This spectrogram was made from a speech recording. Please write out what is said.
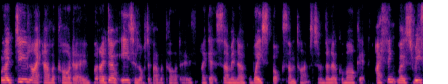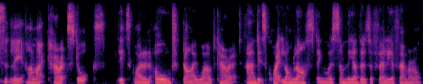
Well, I do like avocado, but I don't eat a lot of avocados. I get some in a waste box sometimes from the local market. I think most recently I like carrot stalks. It's quite an old dye, wild carrot, and it's quite long lasting, whereas some of the others are fairly ephemeral.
